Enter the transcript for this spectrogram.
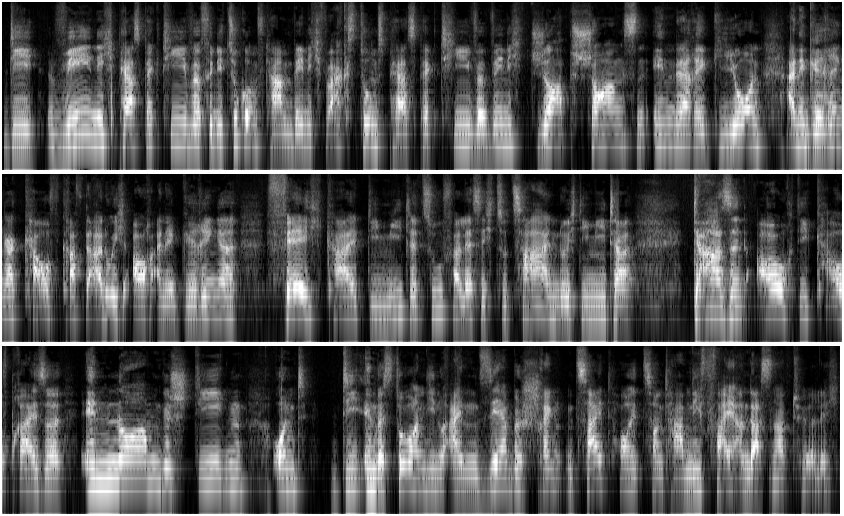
die wenig Perspektive für die Zukunft haben, wenig Wachstumsperspektive, wenig Jobchancen in der Region, eine geringe Kaufkraft, dadurch auch eine geringe Fähigkeit, die Miete zuverlässig zu zahlen durch die Mieter. Da sind auch die Kaufpreise enorm gestiegen und die Investoren, die nur einen sehr beschränkten Zeithorizont haben, die feiern das natürlich.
